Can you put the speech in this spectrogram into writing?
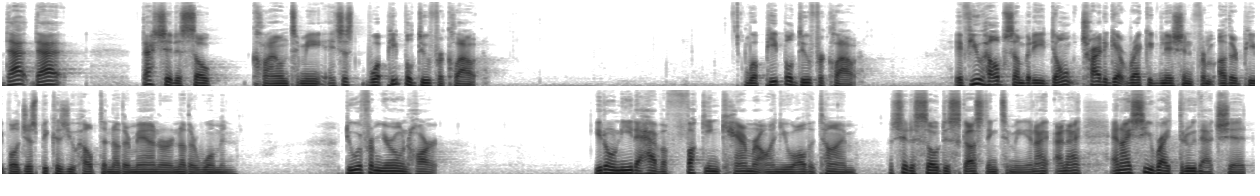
That that that shit is so clown to me. It's just what people do for clout. What people do for clout. If you help somebody, don't try to get recognition from other people just because you helped another man or another woman. Do it from your own heart. You don't need to have a fucking camera on you all the time. That shit is so disgusting to me. And I and I and I see right through that shit.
